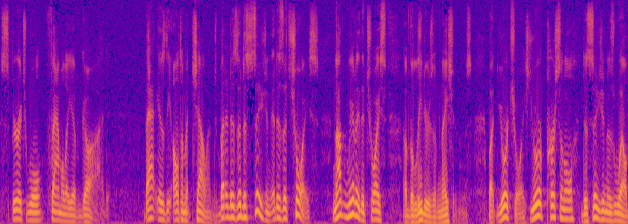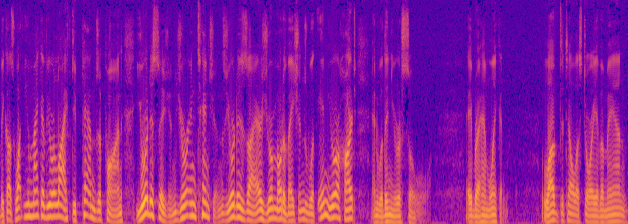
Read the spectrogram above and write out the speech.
spiritual family of God? That is the ultimate challenge. But it is a decision, it is a choice not merely the choice of the leaders of nations, but your choice, your personal decision as well, because what you make of your life depends upon your decisions, your intentions, your desires, your motivations within your heart and within your soul. Abraham Lincoln loved to tell the story of a man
